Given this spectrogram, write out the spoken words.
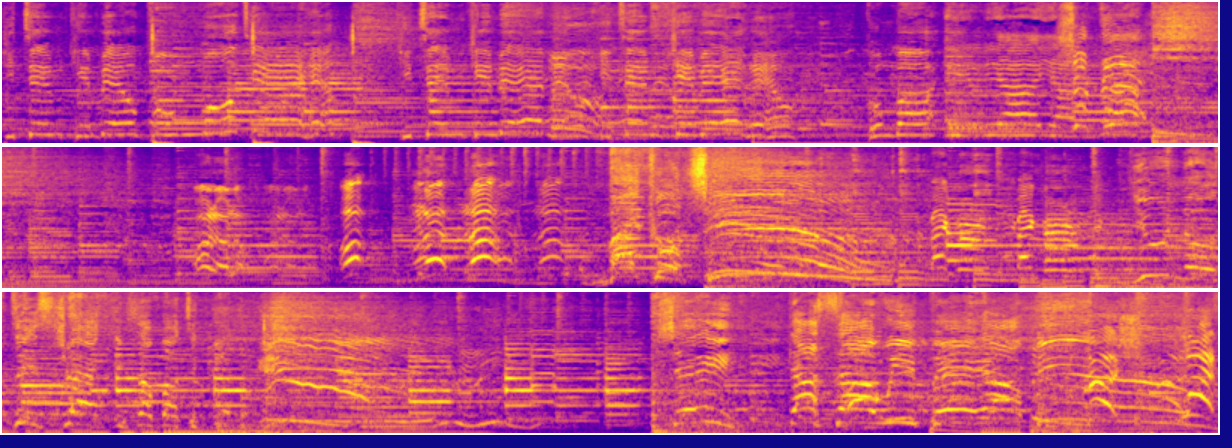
Ki tem kebe ou pou motre Ki tem kebe mort il y a. Y a oh oh là là, oh là là, Michael Chill! Backer, backer. You know this track is about to go. real. Chérie, that's how we pay our bills. Push, what,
